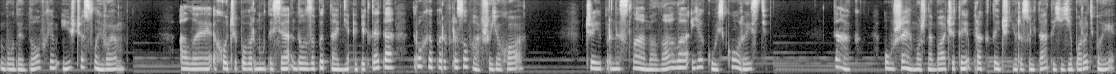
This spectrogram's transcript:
буде довгим і щасливим. Але хочу повернутися до запитання епіктета, трохи перефразувавши його чи принесла Малала якусь користь? Так, уже можна бачити практичні результати її боротьби.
